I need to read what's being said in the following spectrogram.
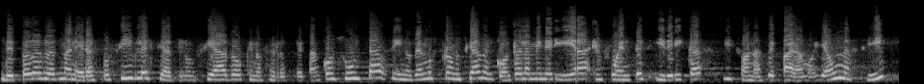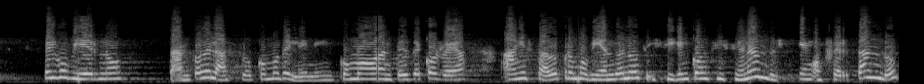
De todas las maneras posibles se ha denunciado que no se respetan consultas y nos hemos pronunciado en contra de la minería en fuentes hídricas y zonas de páramo. Y aún así, el gobierno tanto de Lazo como de Lenin, como antes de Correa, han estado promoviéndonos y siguen concesionando, siguen ofertando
